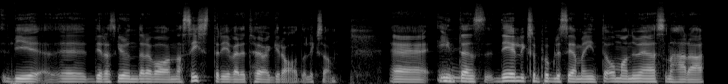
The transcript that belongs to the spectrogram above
vi, eh, deras grundare var nazister i väldigt hög grad. Och liksom. eh, inte ens, det liksom publicerar man inte om man nu är såna här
